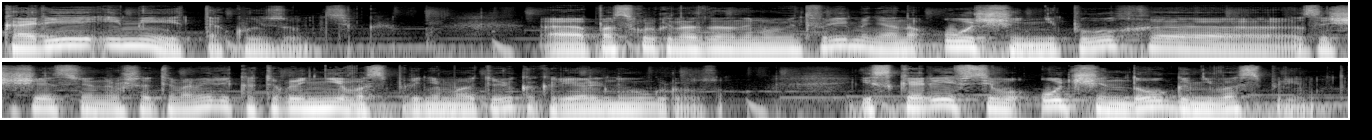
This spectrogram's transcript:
Корея имеет такой зонтик. Э, поскольку на данный момент времени она очень неплохо защищает Соединенные Штаты Америки, которые не воспринимают ее как реальную угрозу. И, скорее всего, очень долго не воспримут.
